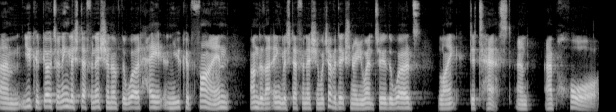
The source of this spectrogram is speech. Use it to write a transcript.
um, you could go to an English definition of the word hate, and you could find under that English definition, whichever dictionary you went to, the words like detest and abhor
